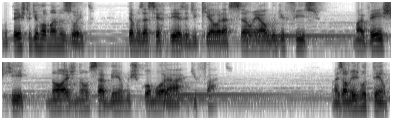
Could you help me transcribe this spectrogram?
No texto de Romanos 8, temos a certeza de que a oração é algo difícil, uma vez que nós não sabemos como orar de fato. Mas, ao mesmo tempo,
